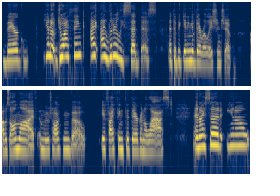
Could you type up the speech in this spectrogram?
They're, you know, do I think I, I literally said this at the beginning of their relationship? I was on live and we were talking about if I think that they're going to last. And I said, you know,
